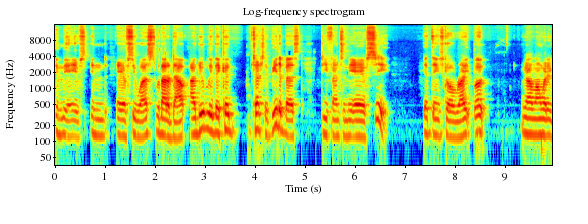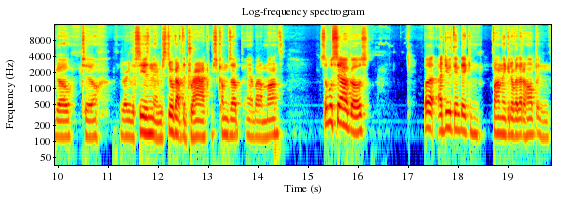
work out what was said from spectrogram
in the AFC, in AFC West, without a doubt. I do believe they could potentially be the best defense in the AFC if things go right. But we got a long way to go to the regular season, and we still got the draft, which comes up in about a month. So we'll see how it goes. But I do think they can finally get over that hump, and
